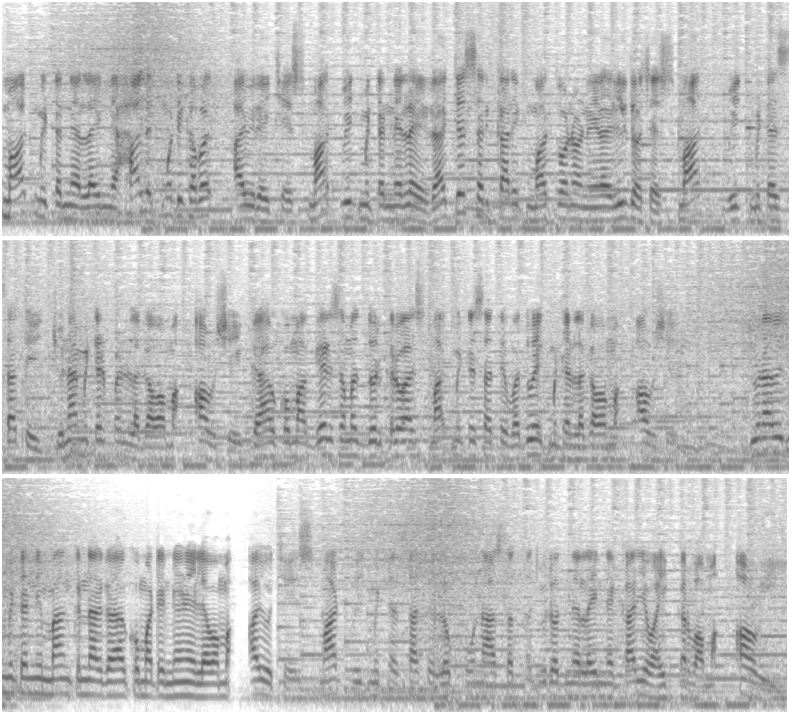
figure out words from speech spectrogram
સ્માર્ટ મીટરને લઈને હાલ એક મોટી ખબર આવી રહી છે. સ્માર્ટ વીજ મીટરને લઈ રાજ્ય સરકારે એક મહત્વનો નિર્ણય લીધો છે. સ્માર્ટ વીજ મીટર સાથે જૂના મીટર પણ લગાવવામાં આવશે. ગ્રાહકોમાં ગેરસમજ દૂર કરવા સ્માર્ટ મીટર સાથે વધુ એક મીટર લગાવવામાં આવશે. જૂના વીજ મીટરની માંગ કરનાર ગ્રાહકો માટે નિર્ણય લેવામાં આવ્યો છે. સ્માર્ટ વીજ મીટર સાથે લોકોના સતત વિરોધને લઈને કાર્યવાહી કરવામાં આવી.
